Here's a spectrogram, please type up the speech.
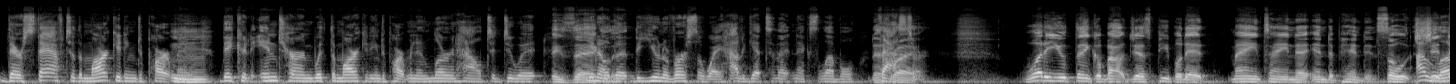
their staff to the marketing department, Mm-hmm. they could intern with the marketing department and learn how to do it. Exactly. You know the the universal way, how to get to that next level That's faster. right. What do you think about just people that maintain their independence? So I should there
